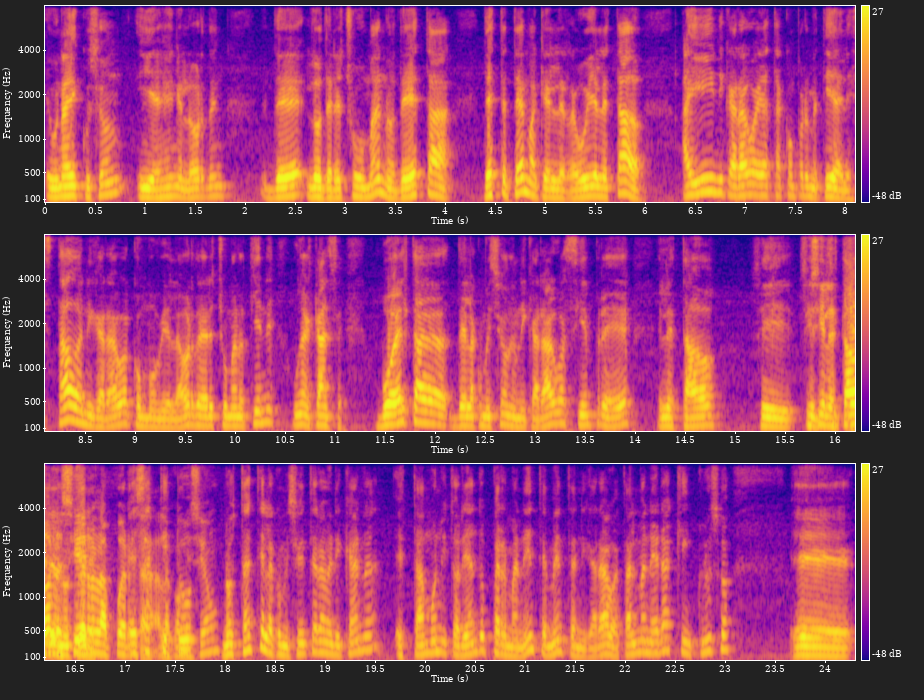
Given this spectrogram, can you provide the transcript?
una discusión y es en el orden de los derechos humanos, de, esta, de este tema que le rehuye el Estado. Ahí Nicaragua ya está comprometida. El Estado de Nicaragua como violador de derechos humanos tiene un alcance. Vuelta de la Comisión en Nicaragua siempre es el Estado si, si, el Estado le cierra la puerta a la Comisión. No obstante, la Comisión Interamericana está monitoreando permanentemente a Nicaragua, de tal manera que incluso eh,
